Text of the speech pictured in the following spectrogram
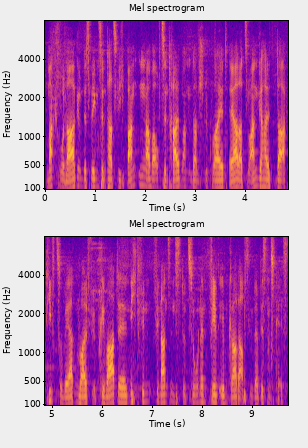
Makrolage und deswegen sind tatsächlich Banken, aber auch Zentralbanken dann ein Stück weit ja, dazu angehalten, da aktiv zu werden, weil für private Nicht-Finanzinstitutionen fehlt eben gerade absoluter Business Case.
